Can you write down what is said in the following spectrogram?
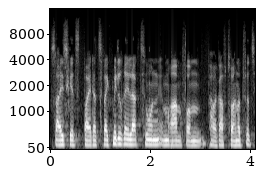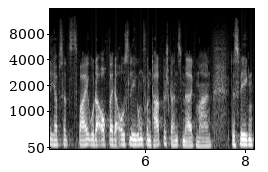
sei es jetzt bei der Zweckmittelrelation im Rahmen von § 240 Absatz 2 oder auch bei der Auslegung von Tatbestandsmerkmalen. Deswegen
